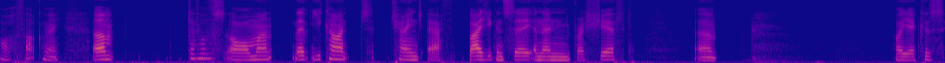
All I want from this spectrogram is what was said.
Oh fuck me. Um, devils. Oh man, they've, you can't change F. But as you can see, and then you press Shift. Um. Oh yeah, cause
